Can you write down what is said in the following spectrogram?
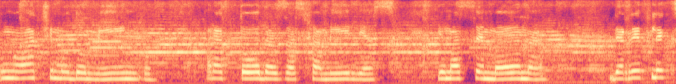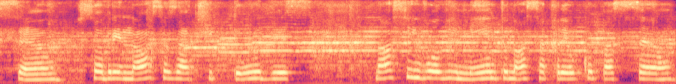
um ótimo domingo para todas as famílias e uma semana de reflexão sobre nossas atitudes, nosso envolvimento, nossa preocupação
